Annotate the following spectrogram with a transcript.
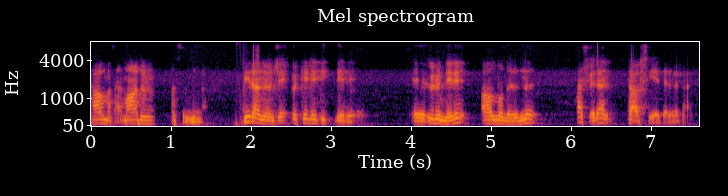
kalmadan mağdur olmasınlar. Bir an önce öteledikleri e, ürünleri almalarını hasbeden tavsiye ederim efendim.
